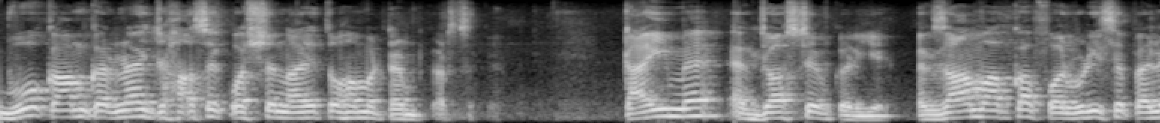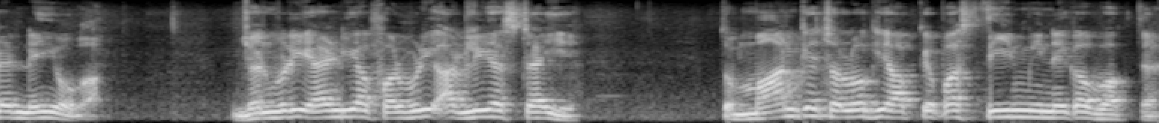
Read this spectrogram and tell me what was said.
वो काम करना है जहाँ से क्वेश्चन आए तो हम अटेम्प्ट कर सके। टाइम है, एग्जॉस्टिव करिए। एग्ज़ाम आपका फरवरी से पहले नहीं होगा। जनवरी एंड या फरवरी अर्लीस्ट है ये तो मान के चलो कि आपके पास तीन महीने का वक्त है।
